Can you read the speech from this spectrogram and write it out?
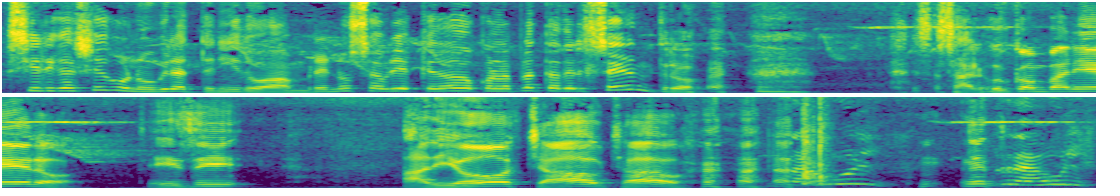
Si el gallego no hubiera tenido hambre, no se habría quedado con la plata del centro. Salud, compañero. Sí, sí. Adiós, chao, chao. Raúl, Raúl,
